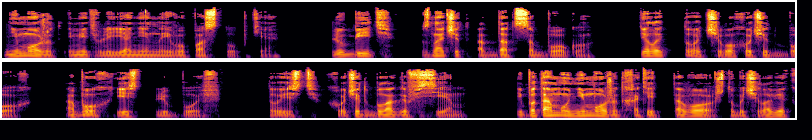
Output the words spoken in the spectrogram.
не может иметь влияния на его поступки. Любить значит отдаться Богу, делать то, чего хочет Бог. А Бог есть любовь, то есть хочет блага всем. И потому не может хотеть того, чтобы человек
